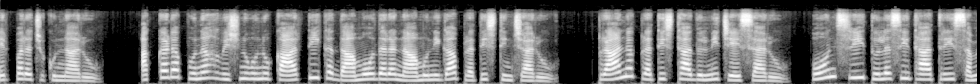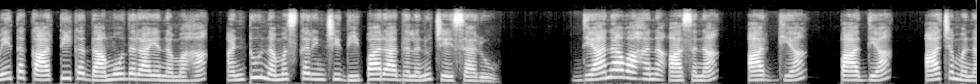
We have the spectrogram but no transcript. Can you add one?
ఏర్పరచుకున్నారు. అక్కడ పునః విష్ణువును కార్తీక దామోదర నామునిగా ప్రతిష్ఠించారు. ప్రాణ ప్రతిష్ఠాదుల్ని చేశారు. ఓం శ్రీ తులసీధాత్రి సమేత కార్తీక దామోదరాయ నమః అంటూ నమస్కరించి దీపారాధలను చేశారు. ధ్యానావాహన ఆసన ఆర్ఘ్య పాద్య ఆచమన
